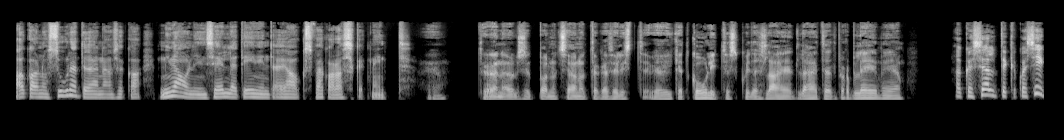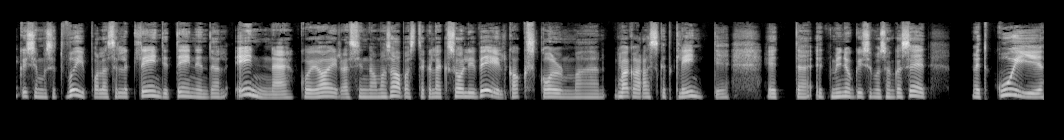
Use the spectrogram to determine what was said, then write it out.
aga noh, suure tõenäosusega mina olin selle teenindaja jaoks väga raske klient. jah, tõenäoliselt polnud saanud ta ka sellist õiget koolitust, kuidas lahendada probleeme ja aga seal tekib ka see küsimus, et võib-olla sellel kliendi teenindajal enne, kui Aira sinna oma saabastega läks, oli veel kaks-kolm äh, väga rasket klienti. et, et minu küsimus on ka see, et, et kui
